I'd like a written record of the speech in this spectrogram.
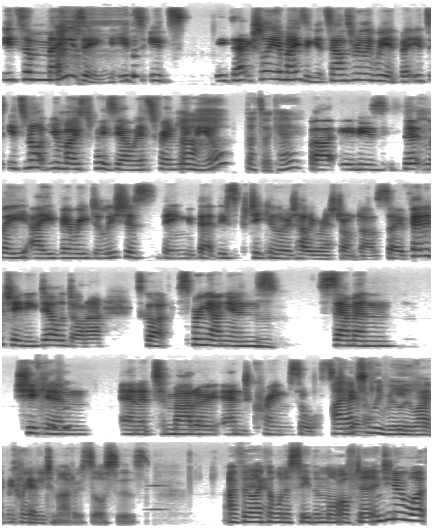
It's amazing. it's it's it's actually amazing. It sounds really weird, but it's it's not your most PCOS friendly oh, meal. That's okay. But it is certainly a very delicious thing that this particular Italian restaurant does. So fettuccine della donna. It's got spring onions, mm. salmon, chicken, and a tomato and cream sauce. I actually really like creamy tomato sauces. I feel yeah. like I want to see them more often. And you know what?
